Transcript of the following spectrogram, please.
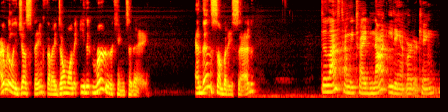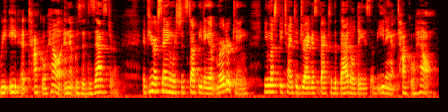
I really just think that I don't want to eat at Murder King today. And then somebody said, The last time we tried not eating at Murder King, we ate at Taco Hell and it was a disaster. If you are saying we should stop eating at Murder King, you must be trying to drag us back to the bad old days of eating at Taco Hell.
